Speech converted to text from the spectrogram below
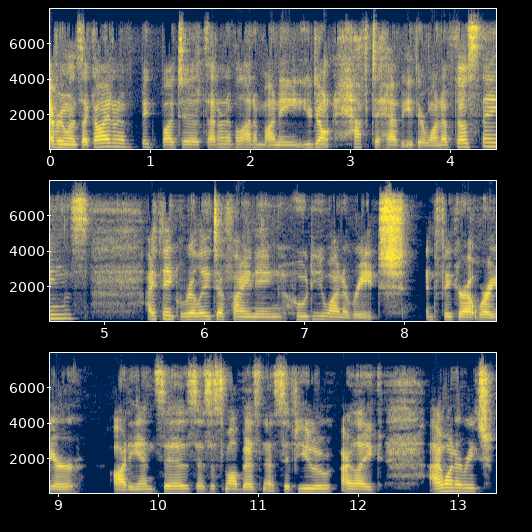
everyone's like, oh, I don't have big budgets, I don't have a lot of money. You don't have to have either one of those things. I think really defining who do you want to reach and figure out where your audience is as a small business. If you are like, I want to reach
